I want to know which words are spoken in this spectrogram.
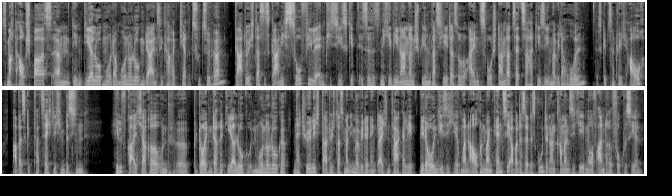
Es macht auch Spaß, ähm, den Dialogen oder Monologen der einzelnen Charaktere zuzuhören. Dadurch, dass es gar nicht so viele NPCs gibt, ist es jetzt nicht wie in anderen Spielen, dass jeder so ein, zwei Standardsätze hat, die sie immer wiederholen. Das gibt's natürlich auch, aber es gibt tatsächlich ein bisschen hilfreichere und äh, bedeutendere Dialoge und Monologe. Natürlich, dadurch, dass man immer wieder den gleichen Tag erlebt, wiederholen die sich irgendwann auch und man kennt sie, aber das ist ja das Gute, dann kann man sich eben auf andere fokussieren.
